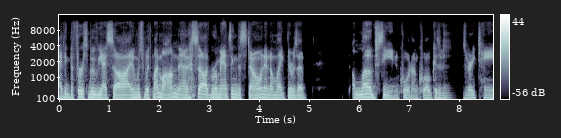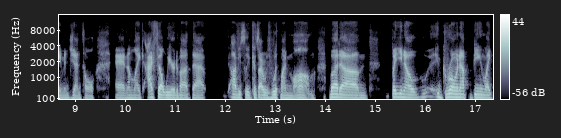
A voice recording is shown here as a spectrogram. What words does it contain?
I think the first movie I saw, and was with my mom. and I saw *Romancing the Stone*, and I'm like, there was a a love scene, quote unquote, because it was very tame and gentle and i'm like i felt weird about that obviously because i was with my mom but um but you know growing up being like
